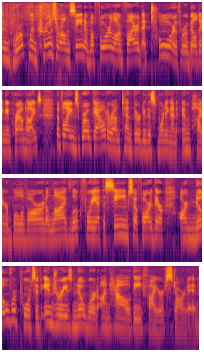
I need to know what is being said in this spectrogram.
In Brooklyn, crews are on the scene of a four-alarm fire that tore through a building in Crown Heights. The flames broke out around 10:30 this morning on Empire Boulevard. A live look for you at the scene. So far, there are no reports of injuries, no word on how the fire started.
